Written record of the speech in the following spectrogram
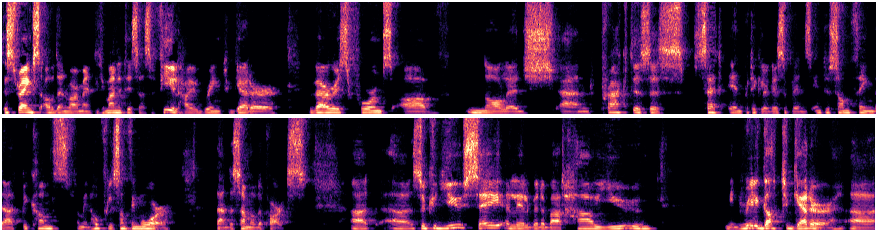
the strengths of the environmental humanities as a field, how you bring together various forms of knowledge and practices set in particular disciplines into something that becomes, I mean, hopefully something more than the sum of the parts. Uh, uh, so, could you say a little bit about how you I mean, really got together uh,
